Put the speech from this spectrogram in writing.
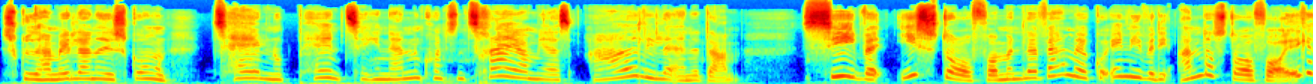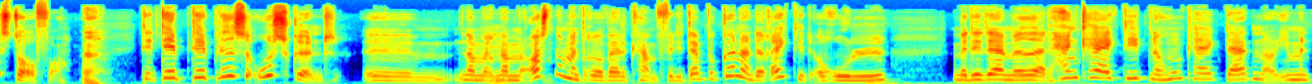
skyde ham et eller andet i skoen? Tal nu pænt til hinanden. Koncentrer jer om jeres eget lille andedam. Sig, hvad I står for, men lad være med at gå ind i, hvad de andre står for og ikke står for. Ja. Det, det, det er blevet så uskyndt, øh, når man, når man, også når man driver valgkamp, fordi der begynder det rigtigt at rulle med det der med, at han kan ikke dit, når hun kan ikke datten, og jamen,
